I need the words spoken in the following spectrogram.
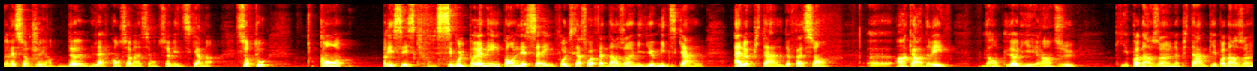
ressurgir de la consommation de ce médicament. Surtout qu'on précise que si vous le prenez et on l'essaye, il faut que ça soit fait dans un milieu médical, à l'hôpital, de façon euh, encadrée. Donc là, il est rendu qui n'est pas dans un hôpital, qui n'est pas dans un,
